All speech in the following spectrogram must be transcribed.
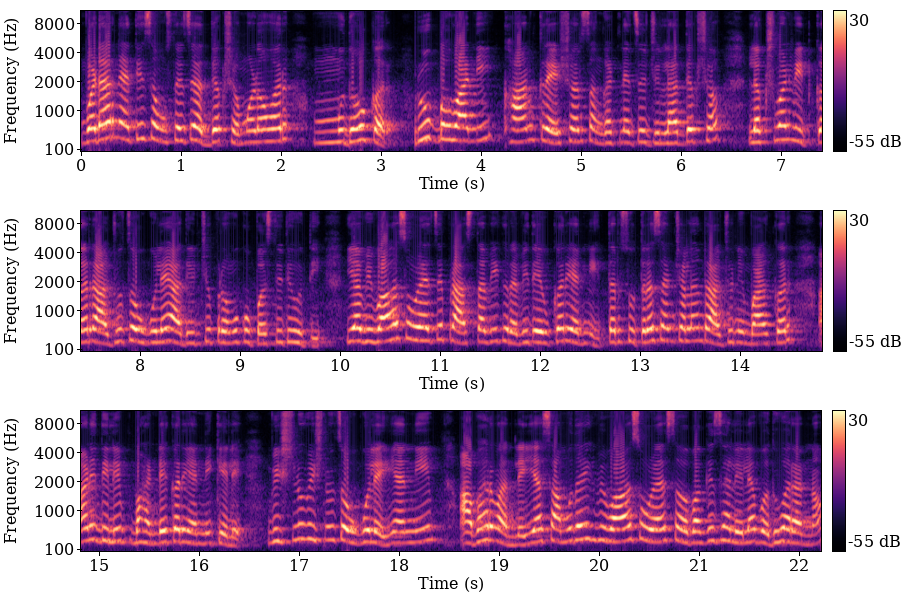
वडार न्याती संस्थेचे अध्यक्ष मनोहर मुधोकर रूप भवानी खान क्रेशर संघटनेचे जिल्हाध्यक्ष लक्ष्मण विटकर राजू चौगुले आदींची प्रमुख उपस्थिती होती. या विवाह सोहळ्याचे प्रास्ताविक रवी देवकर यांनी तर सूत्रसंचालन राजू निंबाळकर आणि दिलीप भांडेकर यांनी केले. विष्णू विष्णू चौगुले यांनी आभार मानले. या सामुदायिक विवाह सोहळ्यात सहभागी झालेल्या वधूवरांना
